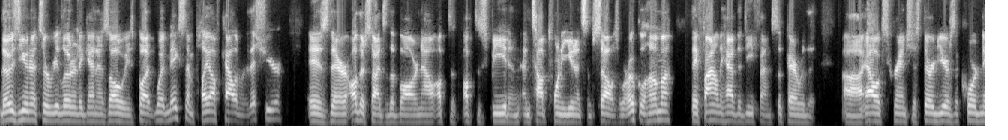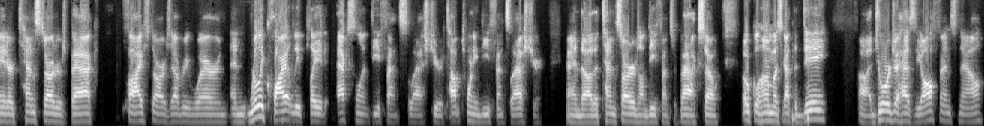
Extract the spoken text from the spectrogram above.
Those units are reloaded again as always. But what makes them playoff caliber this year is their other sides of the ball are now up to up to speed and, and top 20 units themselves. Where Oklahoma, they finally have the defense to pair with it. Uh, Alex Grinch, his third year as the coordinator, 10 starters back, five stars everywhere, and, and really quietly played excellent defense last year, top 20 defense last year. And uh, the 10 starters on defensive back. So Oklahoma's got the D. Uh, Georgia has the offense now.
